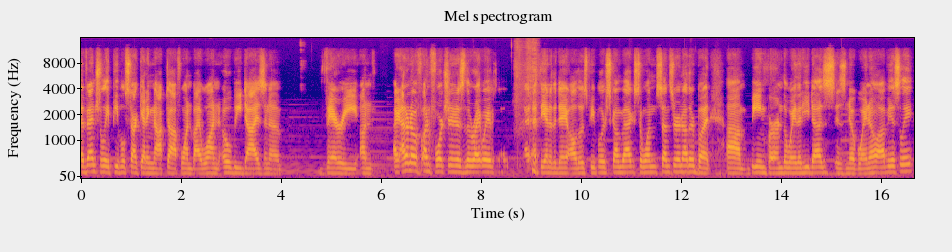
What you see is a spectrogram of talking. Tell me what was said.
eventually, people start getting knocked off one by one. Obi dies in a very un. I, I don't know if unfortunate is the right way of saying. At, at the end of the day, all those people are scumbags to one sense or another. But um, being burned the way that he does is no bueno. Obviously,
